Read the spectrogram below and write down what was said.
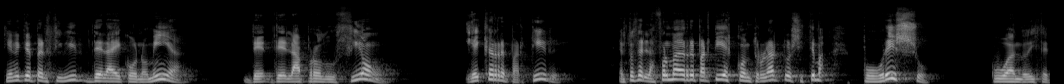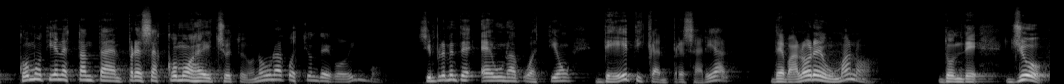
tiene que percibir de la economía, de, la producción, y hay que repartir. Entonces, la forma de repartir es controlar todo el sistema. Por eso, cuando dices, ¿cómo tienes tantas empresas? ¿Cómo has hecho esto? No es una cuestión de egoísmo, simplemente es una cuestión de ética empresarial, de valores humanos, donde yo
